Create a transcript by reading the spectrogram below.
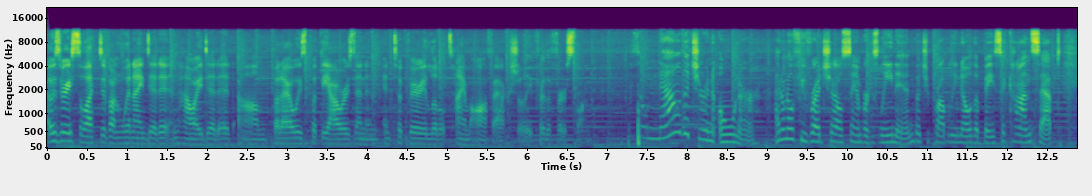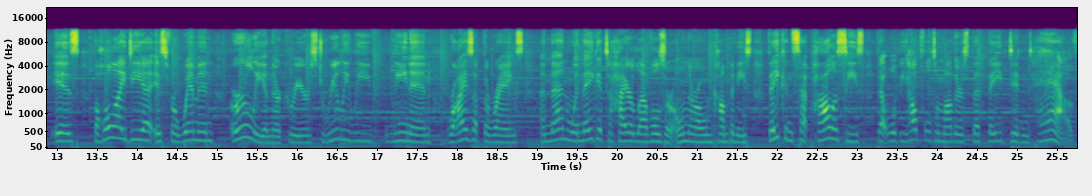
I was very selective on when I did it and how I did it, um, but I always put the hours in and, and took very little time off actually for the first one. Now that you're an owner, I don't know if you've read Sheryl Sandberg's Lean In, but you probably know the basic concept is the whole idea is for women early in their careers to really leave, lean in, rise up the ranks, and then when they get to higher levels or own their own companies, they can set policies that will be helpful to mothers that they didn't have.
